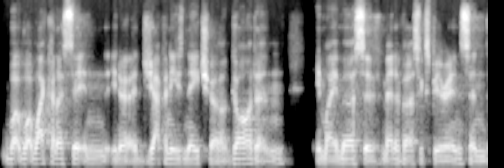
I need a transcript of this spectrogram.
why, why can't i sit in you know a japanese nature garden in my immersive metaverse experience and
